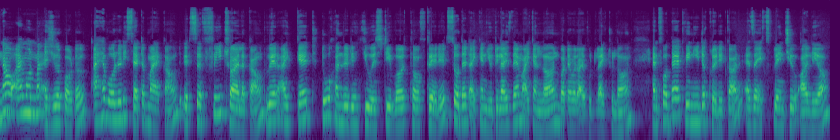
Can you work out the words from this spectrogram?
Now I'm on my Azure portal. I have already set up my account. It's a free trial account where I get 200 USD worth of credits so that I can utilize them. I can learn whatever I would like to learn. And for that, we need a credit card as I explained to you earlier.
